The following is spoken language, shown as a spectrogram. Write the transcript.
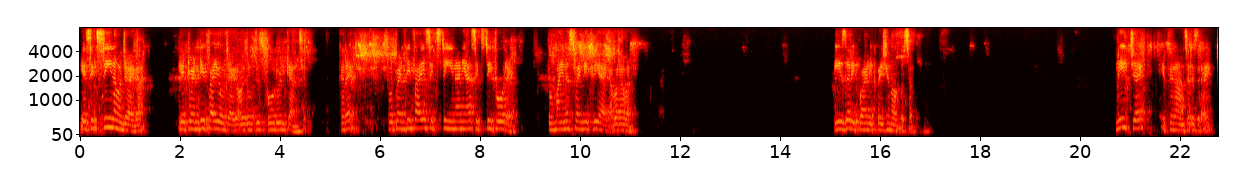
ये सिक्सटीन हो जाएगा, ये ट्वेंटी फाइव हो जाएगा because this four will cancel correct so twenty five sixteen and यहाँ सिक्सटी फोर है तो माइनस ट्वेंटी थ्री आएगा, बराबर। Is the required equation of the सब please check if your answer is right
